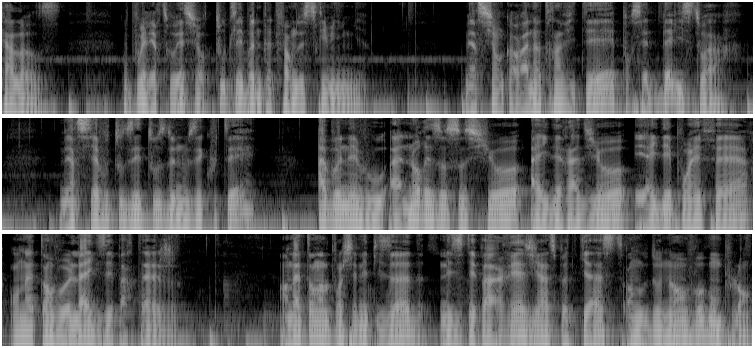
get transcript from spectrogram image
Colors. Vous pouvez les retrouver sur toutes les bonnes plateformes de streaming. Merci encore à notre invité pour cette belle histoire. Merci à vous toutes et tous de nous écouter. Abonnez-vous à nos réseaux sociaux, ID Radio et ID.fr. On attend vos likes et partages. En attendant le prochain épisode, n'hésitez pas à réagir à ce podcast en nous donnant vos bons plans.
